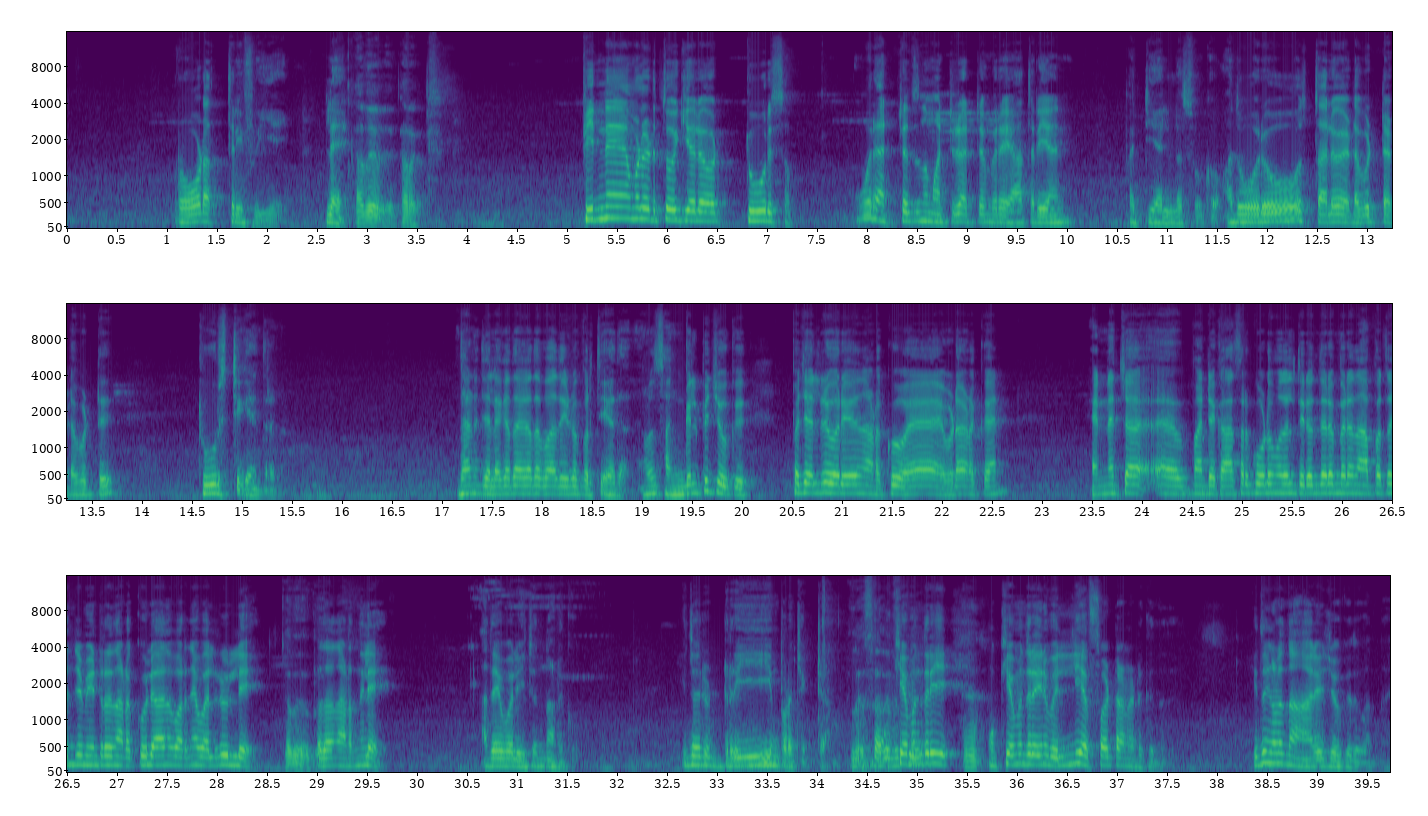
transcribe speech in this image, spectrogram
റോഡ് അത്രയും ഫ്രീ ആയി. അല്ലേ അതെ അതെ കറക്റ്റ് പിന്നെ നമ്മൾ എടുത്തു നോക്കിയാലോ ടൂറിസം ഒരറ്റത്തു നിന്ന് മറ്റൊരറ്റം വരെ യാത്ര ചെയ്യാൻ പറ്റിയാലുള്ള സുഖം. അത് ഓരോ സ്ഥലവും ഇടവിട്ട് ഇടവിട്ട് ടൂറിസ്റ്റ് കേന്ദ്രങ്ങൾ. ഇതാണ് ജലഗതാഗത പാതയുടെ പ്രത്യേകത. നമ്മൾ സങ്കല്പിച്ച് നോക്ക്. ഇപ്പം ചിലർ പറയുന്നത് നടക്കുമോ ഏ എവിടെ നടക്കാൻ? എൻ എച്ച് മറ്റേ കാസർഗോഡ് മുതൽ തിരുവനന്തപുരം വരെ നാൽപ്പത്തഞ്ച് മീറ്റർ നടക്കൂല എന്ന് പറഞ്ഞ പലരും ഇല്ലേ? അപ്പോൾ അതാ. നടന്നില്ലേ? അതേപോലെ ഇതൊന്നും നടക്കും. ഇതൊരു ഡ്രീം പ്രൊജക്റ്റാണ് മുഖ്യമന്ത്രി മുഖ്യമന്ത്രി അതിന് വലിയ എഫേർട്ടാണ് എടുക്കുന്നത്. ഇത് നിങ്ങളൊന്ന് ആലോചിച്ച് നോക്ക് ഇത് വന്നാൽ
